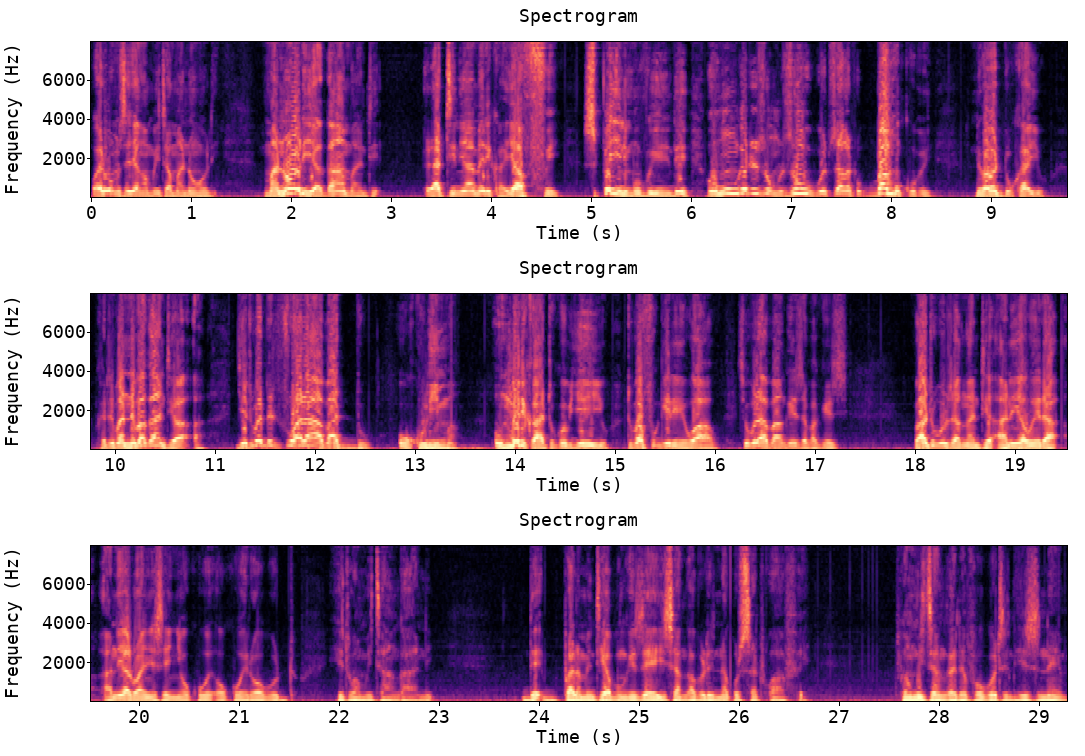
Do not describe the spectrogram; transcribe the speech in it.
Waliwo omusajja nga muyita manoli. Manoli yagamba nti latin america yaffe spain muvuyende omungereza omuzungu gwe tusaba tukuba mukube ne babaddukayo kati ba- ne bagaa nti aa gyetubadde tutwala abaddu okulima omumerika atugobyeyo tubafugire ewaabwe. Kyobula abangereza bagezi batubuzanga nti ani yawera ani yalwanyisa ennyo okuwe- okuwera obuddu? Ye twamwitangani palamenti ya bungereza yayisanga buli ennaku ssatu afe. Twamwitangani forgotten his name.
